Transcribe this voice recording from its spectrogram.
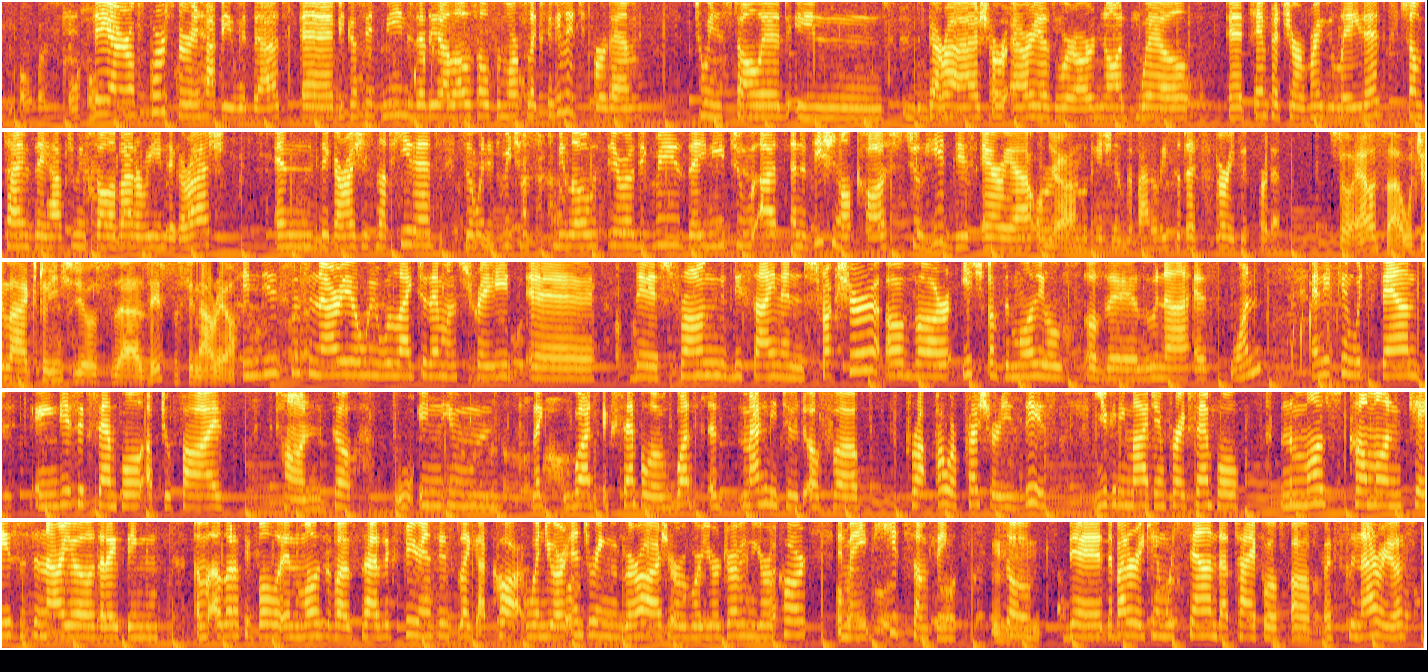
They are, of course, very happy with that uh, because it means that it allows also more flexibility for them to install it in garage or areas where are not well uh, temperature regulated. Sometimes they have to install a battery in the garage and the garage is not heated. So when it reaches below zero degrees, they need to add an additional cost to heat this area or yeah. the location of the battery. So that's very good for them. So Elsa, would you like to introduce uh, this scenario? In this scenario, we would like to demonstrate uh, the strong design and structure of our, each of the modules of the Luna S1, and it can withstand, in this example, up to five ton. So in, in like what example or what uh, magnitude of uh, power pressure is this? You can imagine, for example, the most common case scenario that I think a lot of people and most of us have experienced is like a car when you are entering a garage or where you're driving your car and may hit something. Mm-hmm. So the the battery can withstand that type of, of, of scenarios.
